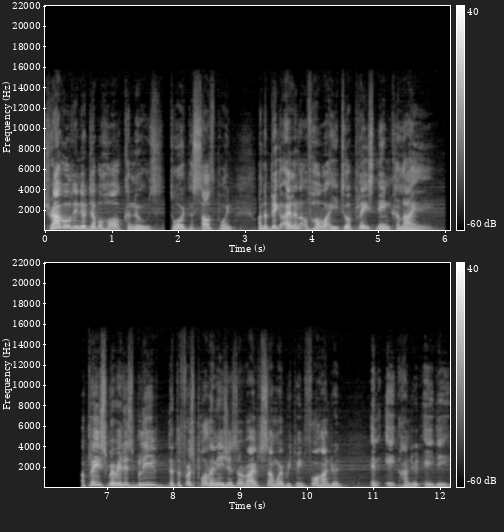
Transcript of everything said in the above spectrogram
traveled in their double hull canoes toward the south point on the big island of Hawaii to a place named Kalae, a place where it is believed that the first Polynesians arrived somewhere between 400 and 800 AD.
